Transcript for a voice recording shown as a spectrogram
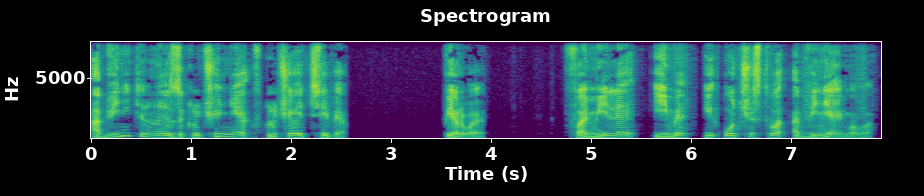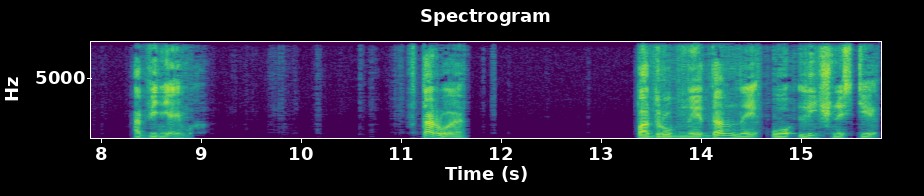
Обвинительное заключение включает в себя Первое. Фамилия, имя и отчество обвиняемого, обвиняемых. Второе. Подробные данные о личности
